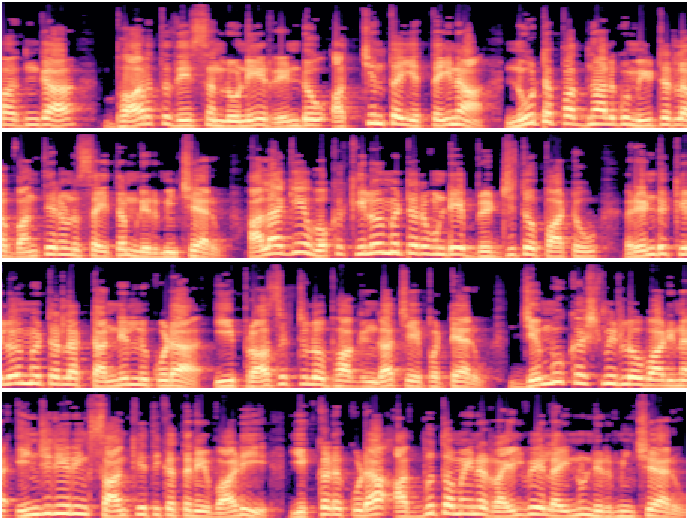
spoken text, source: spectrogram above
భాగంగా భారతదేశంలోనే రెండో అత్యంత ఎత్తైన నూట పద్నాలుగు మీటర్ల వంతెనను సైతం నిర్మించారు. అలాగే ఒక కిలోమీటర్ ఉండే బ్రిడ్జితో పాటు రెండు కిలోమీటర్ల టన్నెల్ను కూడా ఈ ప్రాజెక్టులో భాగంగా చేపట్టారు. జమ్మూ కాశ్మీర్లో వాడిన ఇంజనీరింగ్ సాంకేతికతనే వాడి ఇక్కడ కూడా అద్భుతమైన రైల్వే లైన్ను నిర్మించారు.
